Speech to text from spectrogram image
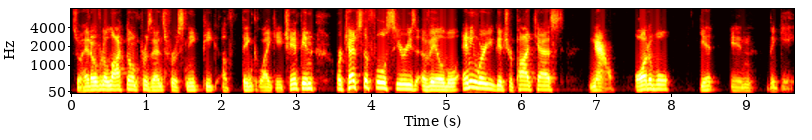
So head over to Locked On Presents for a sneak peek of Think Like a Champion or catch the full series available anywhere you get your podcast. Now, Audible, get in the game.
